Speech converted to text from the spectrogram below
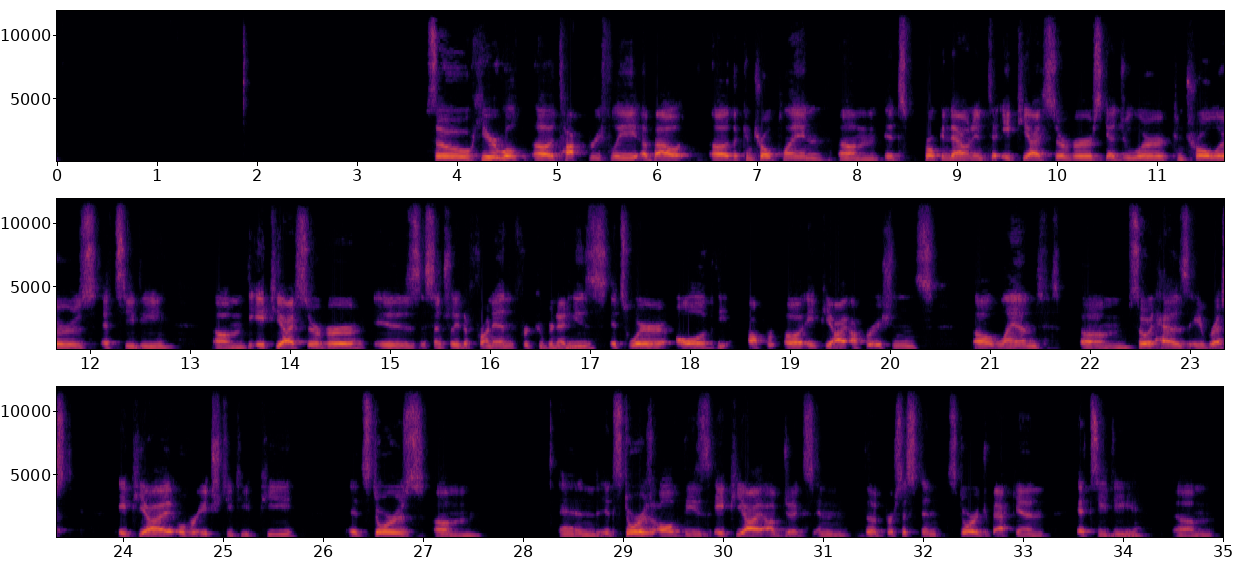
So here we'll uh, talk briefly about uh, the control plane. Um, it's broken down into API server, scheduler, controllers, etcd. Um, the API server is essentially the front end for Kubernetes. It's where all of the oper uh, API operations uh, land. Um, so it has a REST API over HTTP. It stores um, and it stores all of these API objects in the persistent storage backend etcd um,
